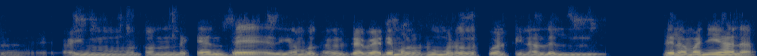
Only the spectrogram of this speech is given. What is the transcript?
eh, hay un montón de gente, digamos, ya veremos los números después al final del, de la mañana.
